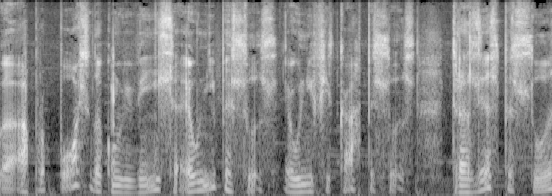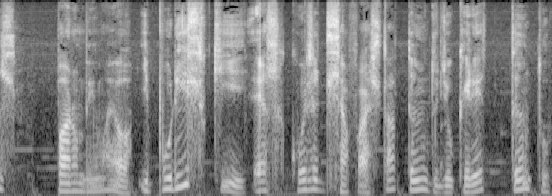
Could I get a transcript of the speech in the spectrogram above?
a, proposta da convivência é unir pessoas, é unificar pessoas, trazer as pessoas para um bem maior. E por isso que essa coisa de se afastar tanto, de eu querer tanto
